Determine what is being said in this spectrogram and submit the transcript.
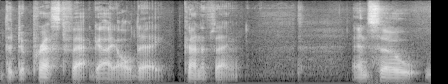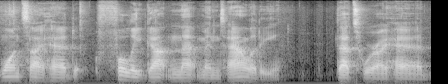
the depressed fat guy all day kind of thing. And so once I had fully gotten that mentality, that's where I had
